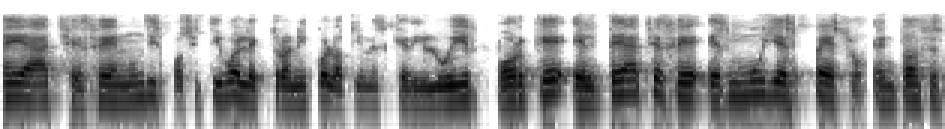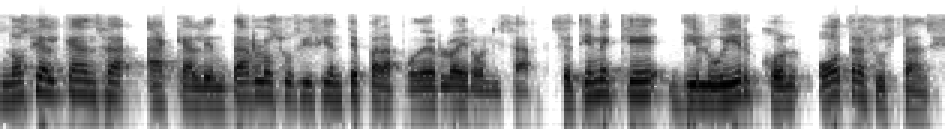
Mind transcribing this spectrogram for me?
THC en un dispositivo electrónico, lo tienes que diluir porque el THC es muy espeso, entonces no se alcanza a calentar lo suficiente para poderlo aerolizar. Se tiene que diluir con otra sustancia.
